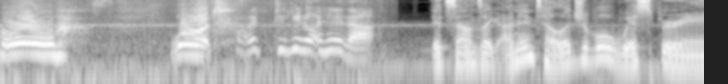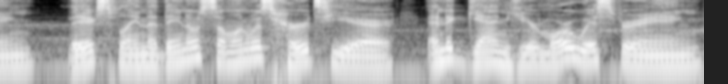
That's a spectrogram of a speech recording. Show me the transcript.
Oh, what? Oh, Did you not hear that? It sounds like unintelligible whispering. They explain that they know someone was hurt here, and again hear more whispering.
